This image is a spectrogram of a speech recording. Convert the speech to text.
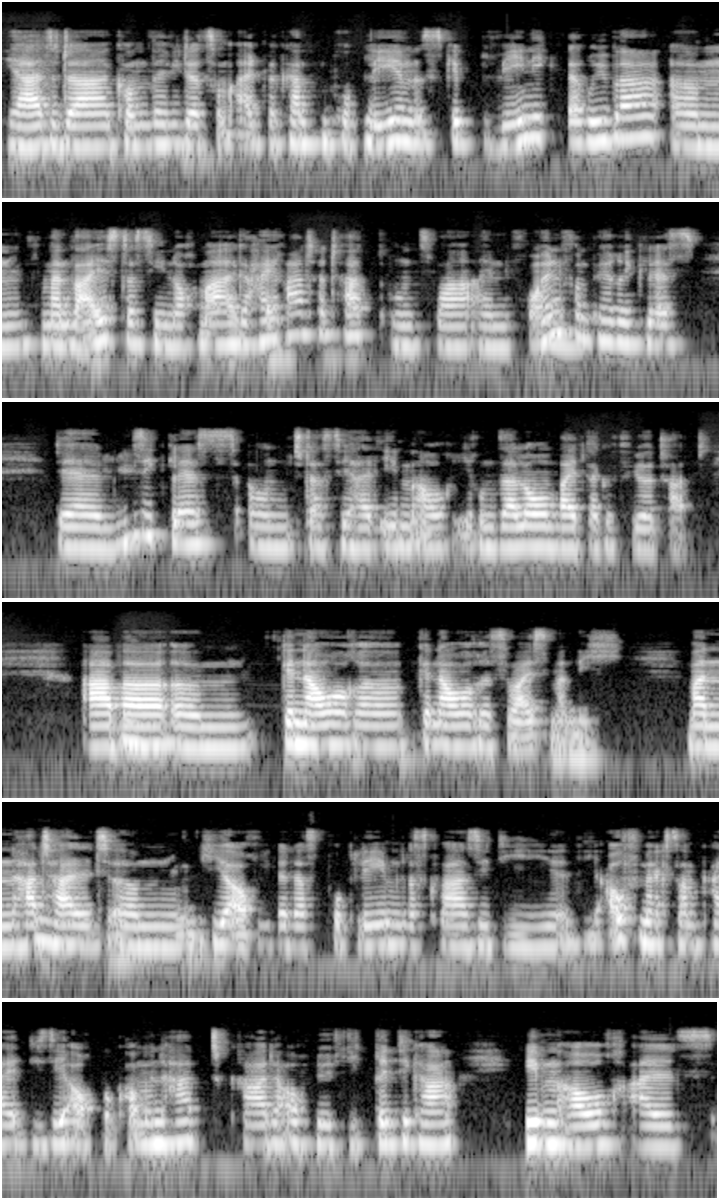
Ja, also da kommen wir wieder zum altbekannten Problem. Es gibt wenig darüber. Ähm, man weiß, dass sie nochmal geheiratet hat, und zwar einen Freund von Perikles, der Lysikles, und dass sie halt eben auch ihren Salon weitergeführt hat. Aber mhm. ähm, genauere, genaueres weiß man nicht. Man hat mhm. halt ähm, hier auch wieder das Problem, dass quasi die, die Aufmerksamkeit, die sie auch bekommen hat, gerade auch durch die Kritiker, eben auch als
